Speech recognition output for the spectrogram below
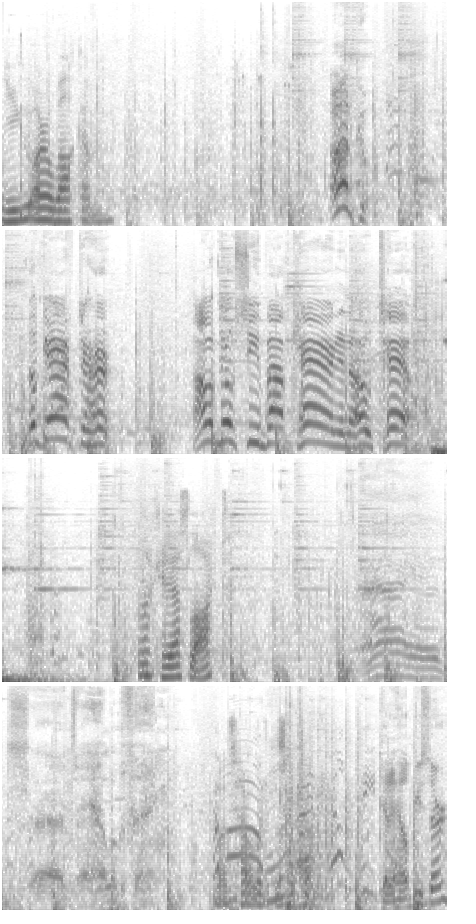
You are welcome. Uncle! Look after her. I'm gonna go see about Karen in the hotel. Okay, that's locked. It's, uh, it's a hell of a thing. Let's have a look at this hotel. Can I help you, sir?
